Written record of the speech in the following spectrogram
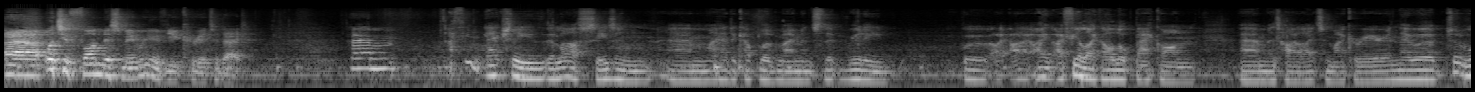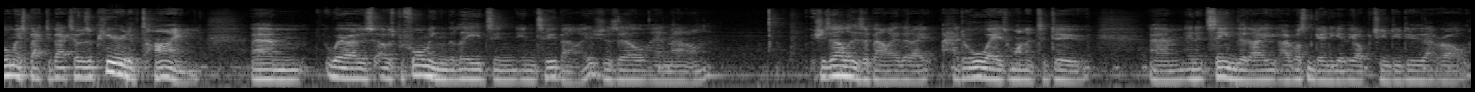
Uh, what's your fondest memory of your career to date? Um, I think actually the last season um, I had a couple of moments that really were. I, I, I feel like I'll look back on um, as highlights in my career, and they were sort of almost back to back. So it was a period of time um, where I was I was performing the leads in, in two ballets, Giselle and Manon. Giselle is a ballet that I had always wanted to do. Um, and it seemed that I, I wasn't going to get the opportunity to do that role,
